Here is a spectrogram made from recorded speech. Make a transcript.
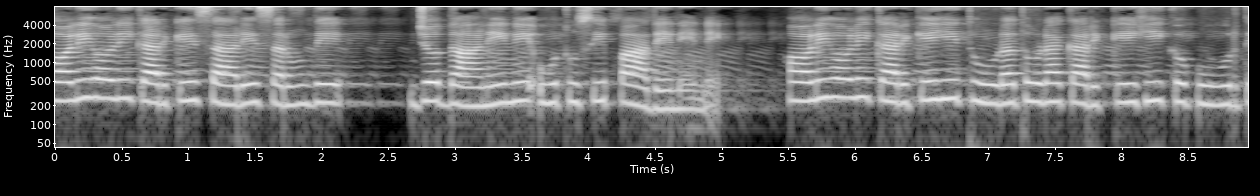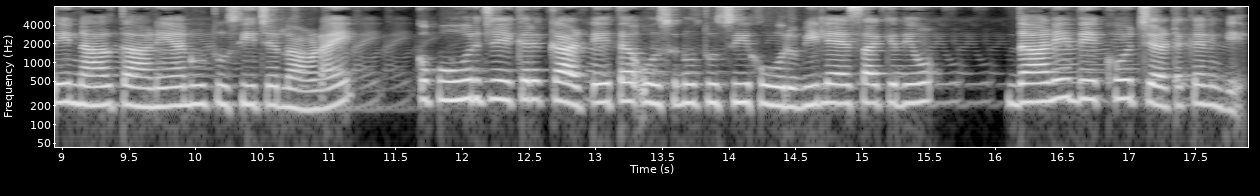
ਹੌਲੀ ਹੌਲੀ ਕਰਕੇ ਸਾਰੇ ਸਰੋਂ ਦੇ ਜੋ ਦਾਣੇ ਨੇ, ਉਹ ਤੁਸੀਂ ਪਾ ਦੇਣੇ ਨੇ। ਹੌਲੀ ਹੌਲੀ ਕਰਕੇ ਹੀ ਥੋੜਾ ਥੋੜਾ ਕਰਕੇ ਹੀ ਕਪੂਰ ਦੇ ਨਾਲ ਦਾਣਿਆਂ ਨੂੰ ਤੁਸੀਂ ਚਲਾਉਣਾ ਹੈ ਕਪੂਰ ਜੇਕਰ ਘਾਟੇ ਤਾਂ ਉਸ ਨੂੰ ਤੁਸੀਂ ਹੋਰ ਵੀ ਲੈ ਸਕਦੇ ਹੋ। ਦਾਣੇ ਦੇਖੋ ਚਟਕਣਗੇ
